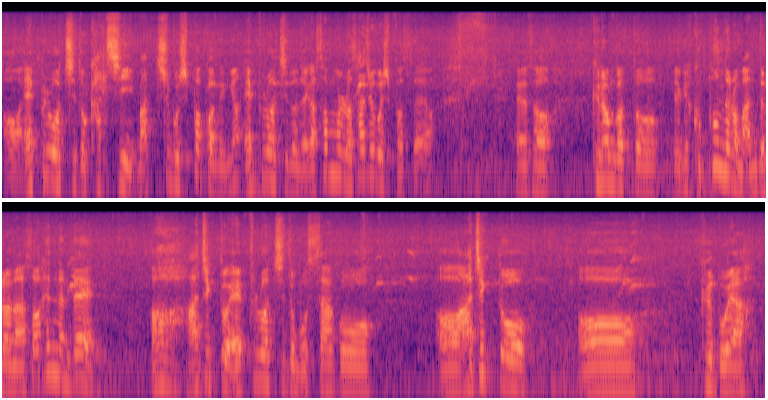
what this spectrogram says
어, 애플워치도 같이 맞추고 싶었거든요. 애플워치도 제가 선물로 사주고 싶었어요. 그래서 그런 것도 이렇게 쿠폰으로 만들어놔서 했는데 아, 아직도 애플워치도 못 사고 어, 아직도 어, 그 뭐야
